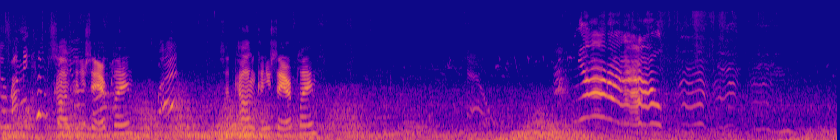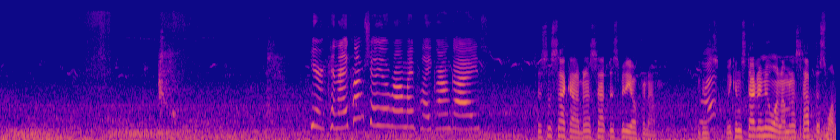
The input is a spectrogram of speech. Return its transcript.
so let me come show Colin, can you say airplane? What? I said, Colin, can you say airplane? Meow. Here, can I come show you around my playground, guys? Just a second. I'm gonna stop this video for now. We can, we can start a new one. I'm gonna stop this one.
